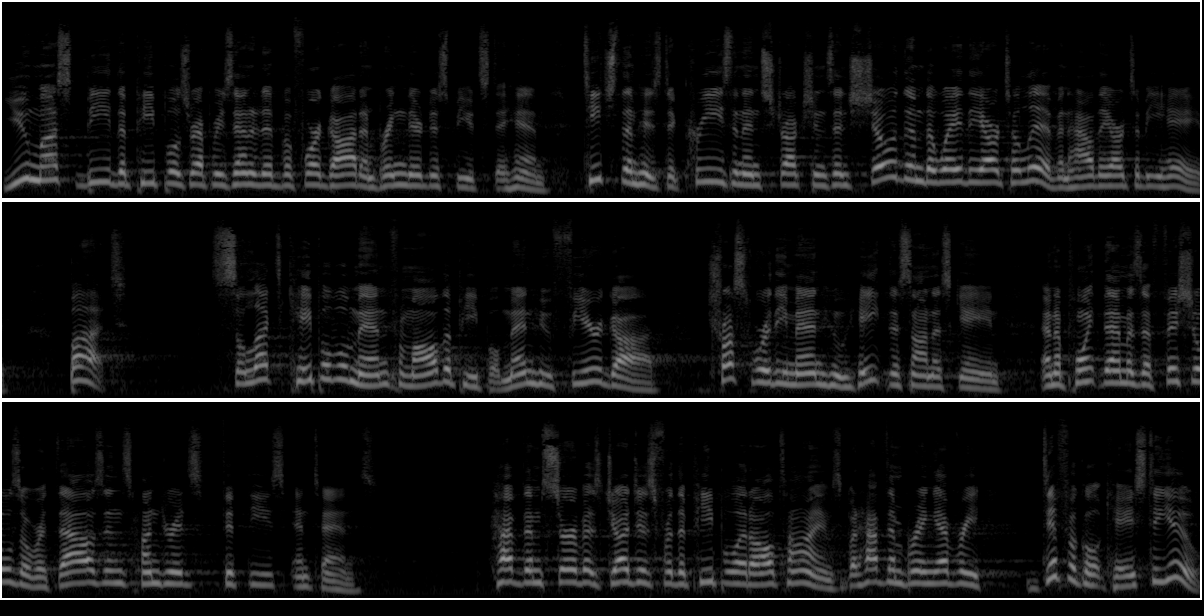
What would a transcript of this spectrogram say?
You must be the people's representative before God and bring their disputes to Him. Teach them His decrees and instructions and show them the way they are to live and how they are to behave. But select capable men from all the people, men who fear God, trustworthy men who hate dishonest gain, and appoint them as officials over thousands, hundreds, fifties, and tens. Have them serve as judges for the people at all times, but have them bring every difficult case to you.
